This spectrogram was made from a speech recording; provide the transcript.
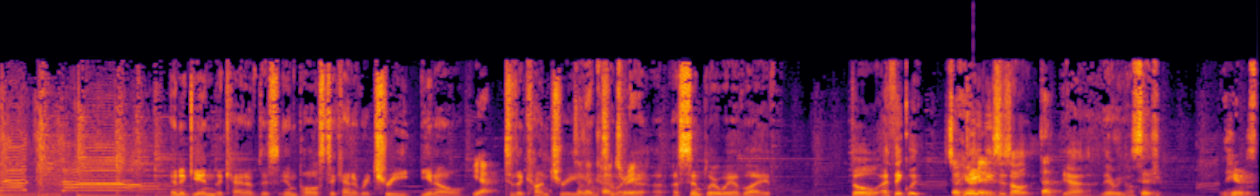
cats and again, the kind of this impulse to kind of retreat, you know, Yeah. to the country To the and country. to like a, a simpler way of life. Though I think what So here it Davies is. all That- yeah, there we go. so here's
